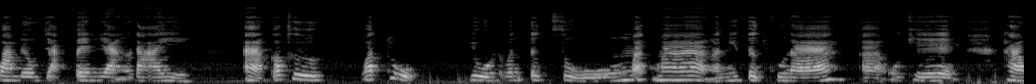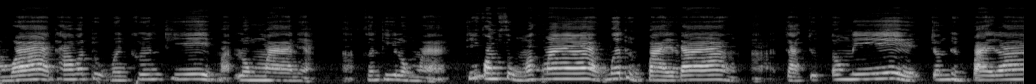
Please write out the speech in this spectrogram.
ความเร็วจะเป็นอย่างไร อะก็คือวัตถุอยู่บนตึกสูงมากๆ อันนี้ตึกครูนะ อ่าโอเค ถามว่าถ้าวัตถุมันเคลื่อนที่ลงมาเนี่ย เคลื่อนที่ลงมา ที่ความสูงมากๆ เมื่อถึงปลายล่าง จากจุดตรงนี้จนถึงปลายล่า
